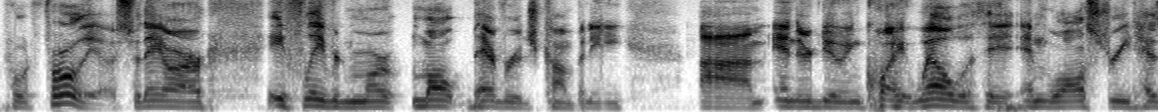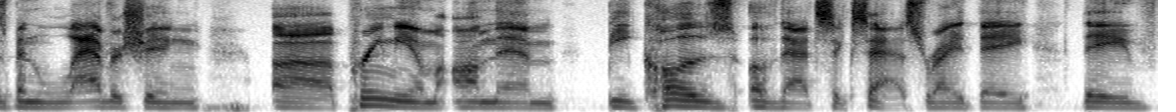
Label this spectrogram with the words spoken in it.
portfolio so they are a flavored mar- malt beverage company, um, and they're doing quite well with it. And Wall Street has been lavishing uh, premium on them because of that success, right? They they've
